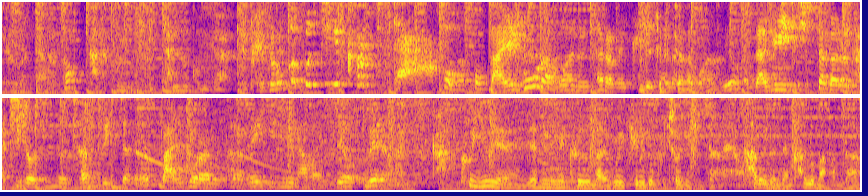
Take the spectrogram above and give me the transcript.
그걸 따라서 본인이 잡는 겁니다. 베드로가 멋지게 칼을 탁 뽑아서 말고라고 하는 사람의 귀를 잘랐다고. 하고요. 나중에 이제 십자가를 같이 져주는 사람도 있잖아요. 말고라는 사람의 이름이 남아있어요. 왜 남아있을까? 그 이후에 예수님이 그 말고의 귀를도 붙여주시잖아요. 칼을 든다는 칼로 망한다.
